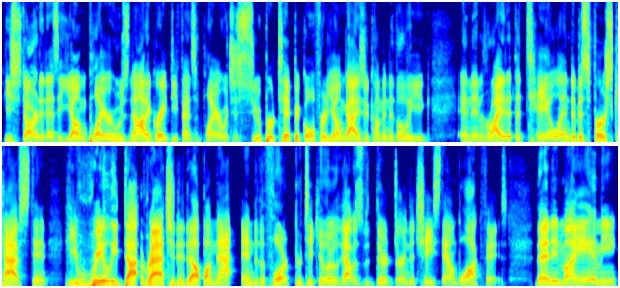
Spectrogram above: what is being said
He started as a young player who was not a great defensive player, which is super typical for young guys who come into the league. And then right at the tail end of his first Cavs stint, he really di- ratcheted up on that end of the floor. Particularly, that was during the chase down block phase. Then in Miami,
